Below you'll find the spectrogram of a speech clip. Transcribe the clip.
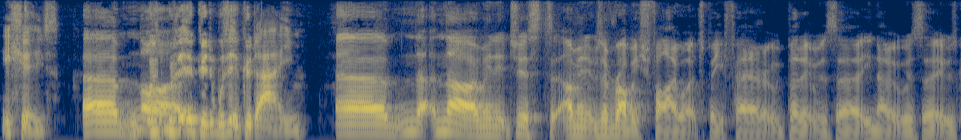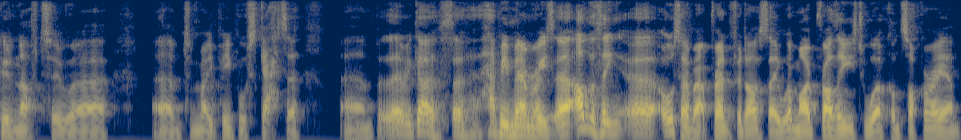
issues? Um, no, Was, was it a good? Was it a good aim? Um, no, no, I mean it just. I mean it was a rubbish firework to be fair, it, but it was. Uh, you know, it was. Uh, it was good enough to uh, um, to make people scatter. Um, but there we go. So happy memories. Uh, other thing uh, also about Brentford, I would say, when my brother used to work on Soccer AM,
